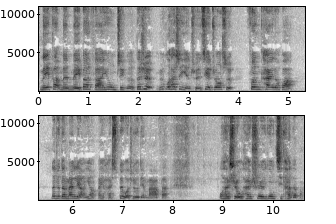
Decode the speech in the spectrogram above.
没法没没办法用这个。但是如果它是眼唇卸妆是分开的话，那就得买两样。哎呀，还是对我是有点麻烦。我还是我还是用其他的吧。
